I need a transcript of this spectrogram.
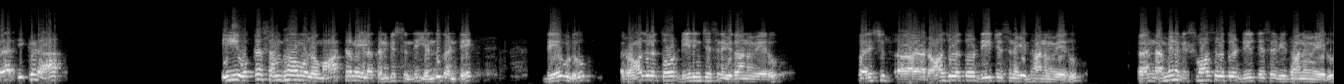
సార్ ఇక్కడ ఈ ఒక్క సంభవములో మాత్రమే ఇలా కనిపిస్తుంది. ఎందుకంటే దేవుడు రాజులతో డీలింగ్ చేసిన విధానం వేరు. పరిశుద్ధ రాజులతో డీల్ చేసిన విధానం వేరు. తను నమ్మిన విశ్వాసులతో డీల్ చేసే విధానం వేరు.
